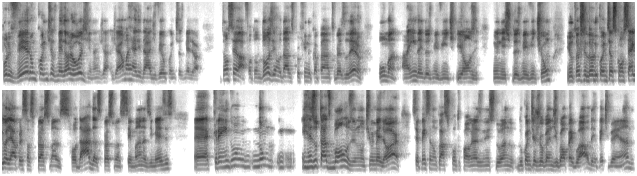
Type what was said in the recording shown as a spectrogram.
por ver um Corinthians melhor hoje, né? Já, já é uma realidade ver o Corinthians melhor. Então, sei lá, faltam 12 rodadas para o fim do Campeonato Brasileiro, uma ainda em 2020 e 11 no início de 2021, e o torcedor do Corinthians consegue olhar para essas próximas rodadas, próximas semanas e meses é, crendo num, em resultados bons, num time melhor. Você pensa num clássico contra o Palmeiras no início do ano, do Corinthians jogando de igual para igual, de repente ganhando.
